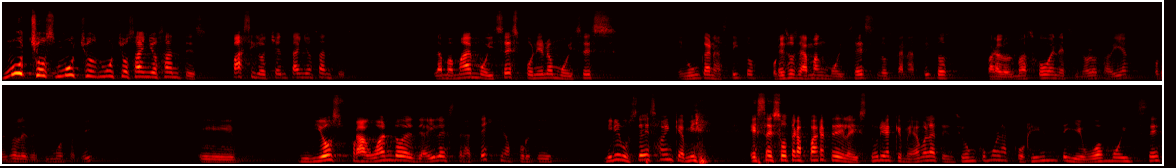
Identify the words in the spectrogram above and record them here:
muchos, muchos, muchos años antes, fácil 80 años antes, la mamá de Moisés poniendo a Moisés en un canastito. Por eso se llaman Moisés los canastitos para los más jóvenes, si no lo sabían. Por eso les decimos así. Eh, y Dios fraguando desde ahí la estrategia, porque miren, ustedes saben que a mí esa es otra parte de la historia que me llama la atención, cómo la corriente llevó a Moisés.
